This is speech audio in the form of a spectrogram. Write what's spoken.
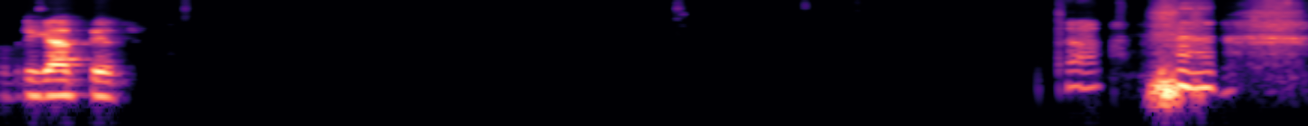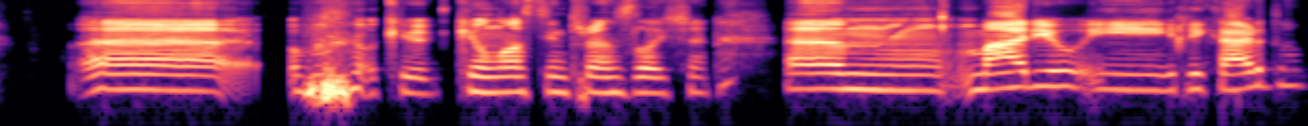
Obrigado, Pedro. Tá. uh, que, que um lost in translation. Um, Mário e Ricardo?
